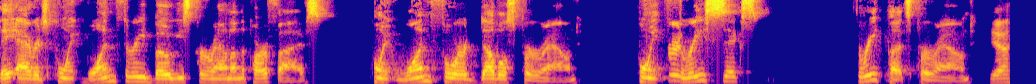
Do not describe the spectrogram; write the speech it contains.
They averaged 0.13 bogeys per round on the par fives, 0.14 doubles per round, 0.36 three putts per round. Yeah.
